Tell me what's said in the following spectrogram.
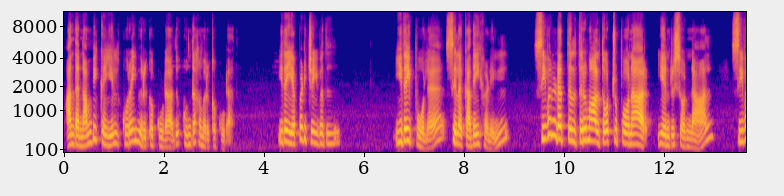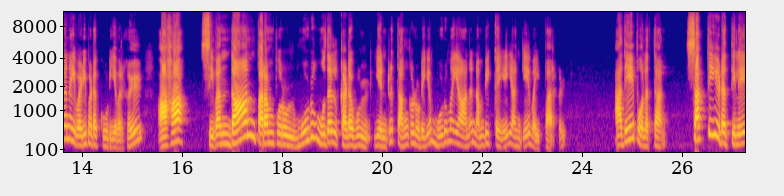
அந்த நம்பிக்கையில் குறைவு இருக்கக்கூடாது குந்தகம் இருக்கக்கூடாது. இதை எப்படி செய்வது? இதை போல சில கதைகளில் சிவனிடத்தில் திருமால் தோற்றுப்போனார் என்று சொன்னால் சிவனை வழிபடக்கூடியவர்கள் ஆஹா சிவன்தான் பரம்பொருள் முழு முதல் கடவுள் என்று தங்களுடைய முழுமையான நம்பிக்கையை அங்கே வைப்பார்கள். அதே போலத்தான் சக்தியிடத்திலே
